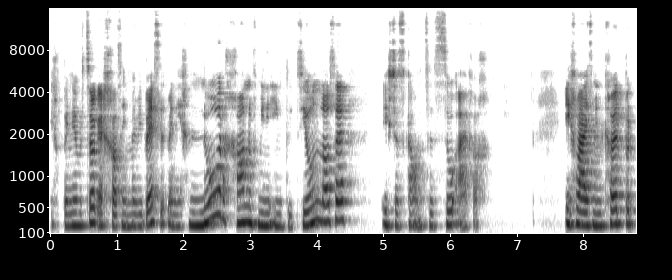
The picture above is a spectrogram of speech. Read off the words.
ich bin überzeugt, ich kann es immer wie besser, wenn ich nur kann auf meine Intuition lassen, ist das Ganze so einfach. Ich weiß, mein Körper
